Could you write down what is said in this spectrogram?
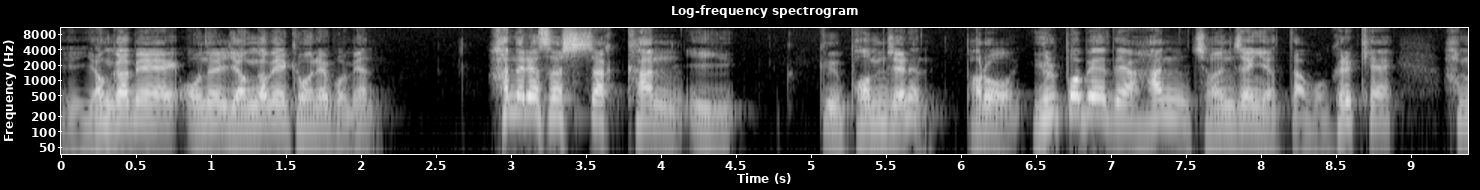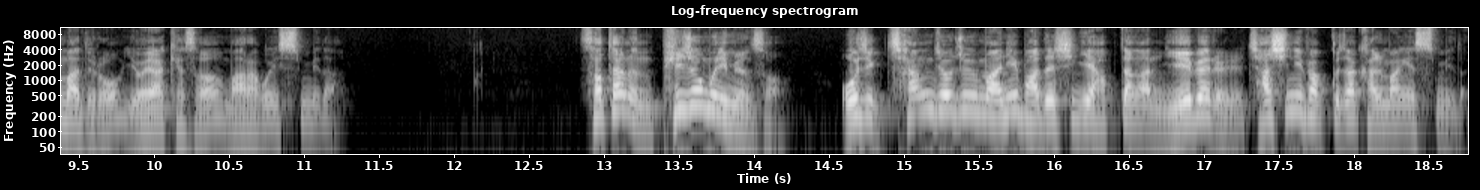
영감의 오늘 영감의 교훈에 보면 하늘에서 시작한 이 그 범죄는 바로 율법에 대한 전쟁이었다고 그렇게 한마디로 요약해서 말하고 있습니다. 사탄은 피조물이면서 오직 창조주만이 받으시기에 합당한 예배를 자신이 받고자 갈망했습니다.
